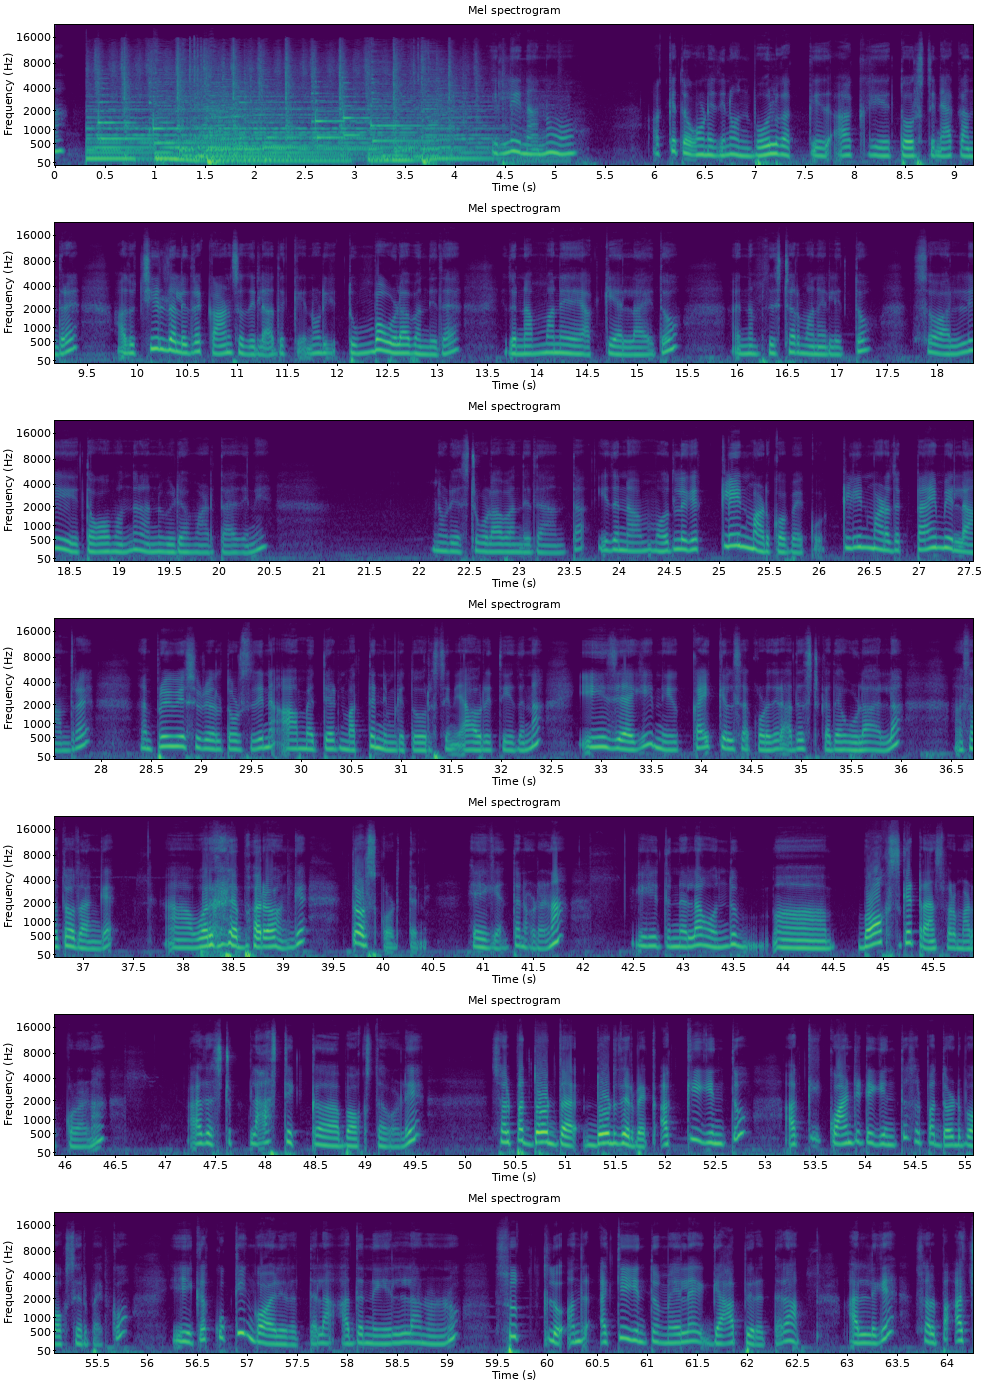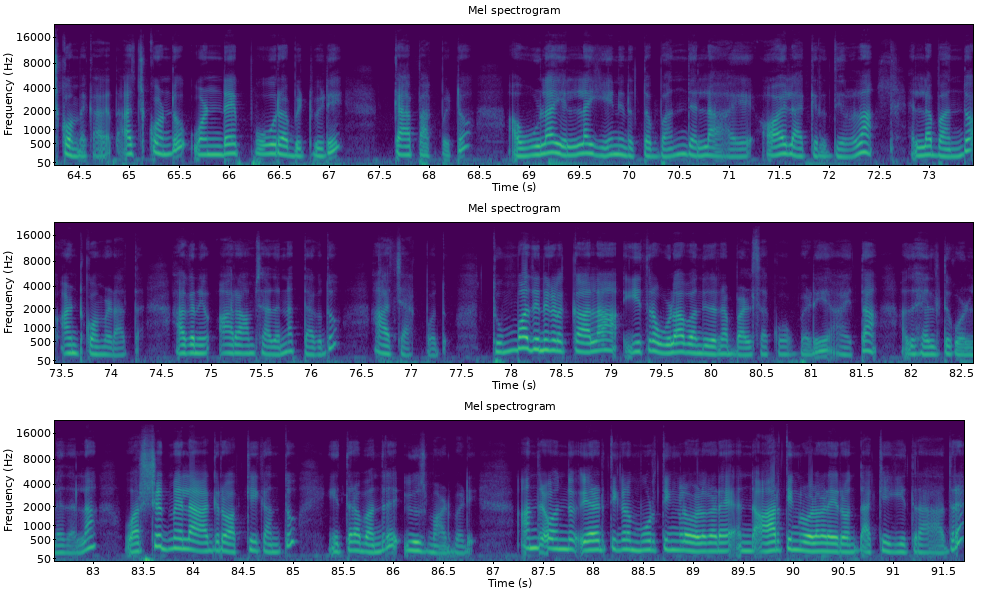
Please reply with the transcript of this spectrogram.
ಅಕ್ಕಿ ತೊಗೊಂಡಿದ್ದೀನಿ, ಒಂದು ಬೌಲ್ಗೆ ಅಕ್ಕಿ ಹಾಕಿ ತೋರಿಸ್ತೀನಿ. ಯಾಕಂದರೆ ಅದು ಚೀಲದಲ್ಲಿದ್ದರೆ ಕಾಣಿಸೋದಿಲ್ಲ ಅದಕ್ಕೆ. ನೋಡಿ, ತುಂಬ ಹುಳ ಬಂದಿದೆ. ಇದು ನಮ್ಮನೆ ಅಕ್ಕಿ ಅಲ್ಲ ಇದು. ನಮ್ಮ ಸಿಸ್ಟರ್ ಮನೇಲಿತ್ತು. ಸೊ, ಅಲ್ಲಿ ತೊಗೊಂಬಂದು ನಾನು ವೀಡಿಯೋ ಮಾಡ್ತಾಯಿದ್ದೀನಿ ನೋಡಿ, ಎಷ್ಟು ಹುಳ ಬಂದಿದೆ ಅಂತ. ಇದನ್ನು ಮೊದಲಿಗೆ ಕ್ಲೀನ್ ಮಾಡ್ಕೋಬೇಕು. ಕ್ಲೀನ್ ಮಾಡೋದಕ್ಕೆ ಟೈಮ್ ಇಲ್ಲ ಅಂದರೆ ನಾನು ಪ್ರೀವಿಯಸ್ ವೀಡಿಯೋಲಿ ತೋರಿಸಿದ್ದೀನಿ ಆ ಮೆಥಡ್ ಮತ್ತೆ ನಿಮಗೆ ತೋರಿಸ್ತೀನಿ ಯಾವ ರೀತಿ ಇದನ್ನು? ಈಸಿಯಾಗಿ ನೀವು ಕೈ ಕೆಲಸ ಕೊಡಿದ್ರೆ, ಅದಷ್ಟು ಕದೆ ಹುಳ ಎಲ್ಲ ಸತ್ತೋದಂಗೆ ಹೊರಗಡೆ ಬರೋ ಹಾಗೆ ತೋರಿಸ್ಕೊಡ್ತೇನೆ. ಹೇಗೆ ಅಂತ ನೋಡೋಣ. ಇದನ್ನೆಲ್ಲ ಒಂದು ಬಾಕ್ಸ್ಗೆ ಟ್ರಾನ್ಸ್ಫರ್ ಮಾಡ್ಕೊಳ್ಳೋಣ. ಆದಷ್ಟು ಪ್ಲಾಸ್ಟಿಕ್ ಬಾಕ್ಸ್ ತಗೊಳ್ಳಿ. ಸ್ವಲ್ಪ ದೊಡ್ಡ, ದೊಡ್ಡದಿರಬೇಕು. ಅಕ್ಕಿಗಿಂತೂ, ಅಕ್ಕಿ ಕ್ವಾಂಟಿಟಿಗಿಂತೂ ಸ್ವಲ್ಪ ದೊಡ್ಡ ಬಾಕ್ಸ್ ಇರಬೇಕು. ಈಗ ಕುಕ್ಕಿಂಗ್ ಆಯಿಲ್ ಇರುತ್ತಲ್ಲ, ಅದನ್ನು ಎಲ್ಲನೂ ಸುತ್ತಲೂ ಅಂದರೆ ಅಕ್ಕಿಗಿಂತ ಮೇಲೆ ಗ್ಯಾಪ್ ಇರುತ್ತಲ್ಲ, ಅಲ್ಲಿಗೆ ಸ್ವಲ್ಪ ಹಚ್ಕೊಬೇಕಾಗತ್ತೆ. ಹಚ್ಕೊಂಡು ಒನ್ ಡೇ ಪೂರ ಬಿಟ್ಬಿಡಿ ಕ್ಯಾಪ್ ಹಾಕ್ಬಿಟ್ಟು, ಆ ಹುಳ ಎಲ್ಲ ಏನಿರುತ್ತೋ ಬಂದೆಲ್ಲ ಆಯಿಲ್ ಹಾಕಿರ್ತೀರಲ್ಲ ಎಲ್ಲ ಬಂದು ಅಂಟ್ಕೊಂಬಿಡತ್ತೆ. ಆಗ ನೀವು ಆರಾಮ್ಸೆ ಅದನ್ನು ತೆಗೆದು ಆಚೆ ಹಾಕ್ಬೋದು. ತುಂಬ ದಿನಗಳ ಕಾಲ ಈ ಥರ ಹುಳ ಬಂದಿದ್ದನ್ನು ಬಳ್ಸೋಕ್ಕೆ ಹೋಗಬೇಡಿ, ಆಯಿತಾ? ಅದು ಹೆಲ್ತಿಗೆ ಒಳ್ಳೆಯದಲ್ಲ ವರ್ಷದ ಮೇಲೆ ಆಗಿರೋ ಅಕ್ಕಿಗಂತೂ ಈ ಥರ ಬಂದರೆ ಯೂಸ್ ಮಾಡಬೇಡಿ. ಅಂದರೆ ಒಂದು ಎರಡು ತಿಂಗಳು, ಮೂರು ತಿಂಗಳ ಒಳಗಡೆ, ಒಂದು ಆರು ತಿಂಗಳ ಒಳಗಡೆ ಇರೋಂಥ ಅಕ್ಕಿಗೆ ಈ ಥರ ಆದರೆ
